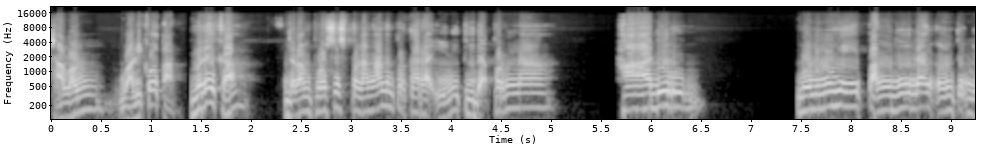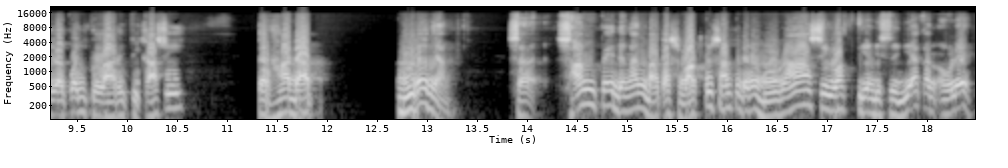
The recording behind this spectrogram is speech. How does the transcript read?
calon wali kota. Mereka dalam proses penanganan perkara ini tidak pernah hadir memenuhi panggilan untuk dilakukan klarifikasi terhadap dirinya. sampai dengan batas waktu sampai dengan durasi waktu yang disediakan oleh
